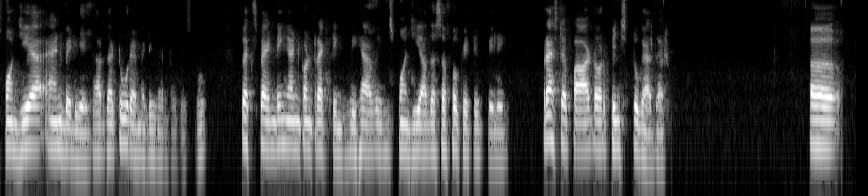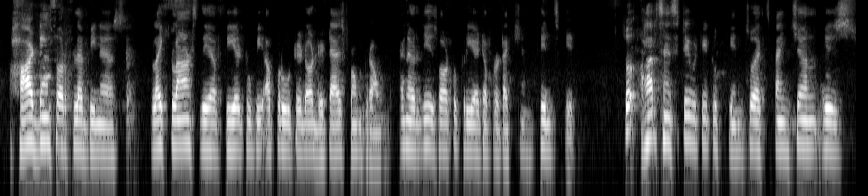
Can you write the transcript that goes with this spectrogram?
spongia and badiaga are the two remedies under this group so expanding and contracting we have in spongia the suffocating feeling pressed apart or pinched together uh, hardness or flabbiness like plants, they have fear to be uprooted or detached from ground. Energy is how to create a protection, thin skin. So her sensitivity to skin, so expansion is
